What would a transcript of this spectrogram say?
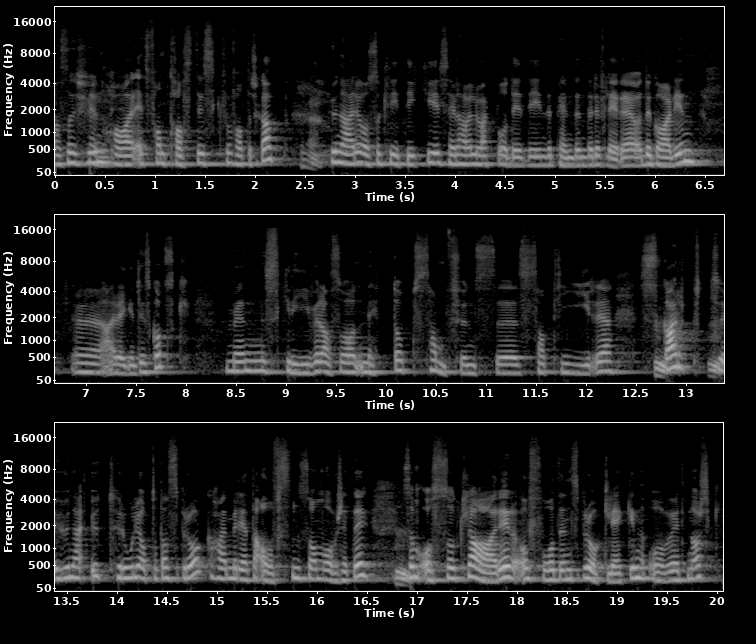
Altså, hun har et fantastisk forfatterskap. Hun er jo også kritiker. Selv har vel vært både i The Independent eller flere. og The Guardian eh, er egentlig skotsk. Men skriver altså nettopp samfunnssatire skarpt. Hun er utrolig opptatt av språk. Har Merete Alfsen som oversetter, som også klarer å få den språkleken over til norsk.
